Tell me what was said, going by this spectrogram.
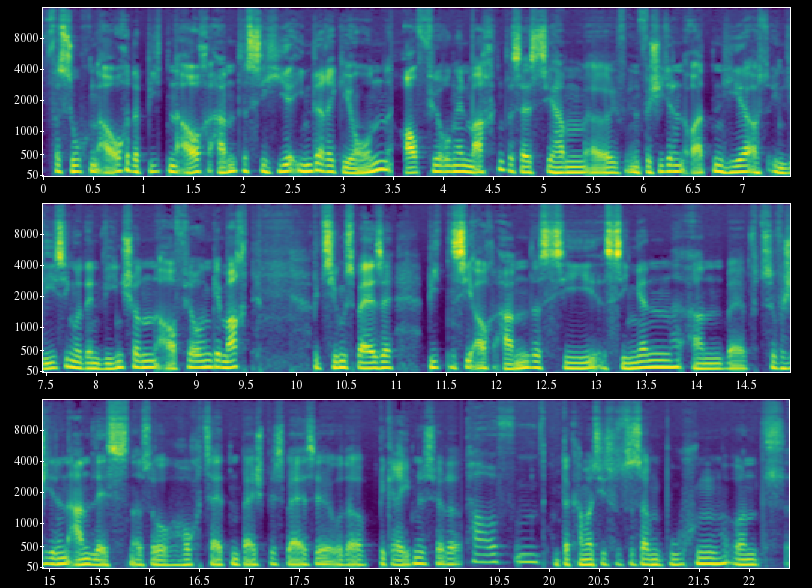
versuchen auch oder bieten auch an, dass sie hier in der Region Aufführungen machen. Das heißt, sie haben äh, in verschiedenen Orten hier in Leasing oder in Wien schon Aufführungen gemacht beziehungsweise bieten sie auch an, dass sie singen an, bei, zu verschiedenen Anlässen, also Hochzeiten beispielsweise oder Begräbnisse oder Taufen. Und da kann man sie sozusagen buchen und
